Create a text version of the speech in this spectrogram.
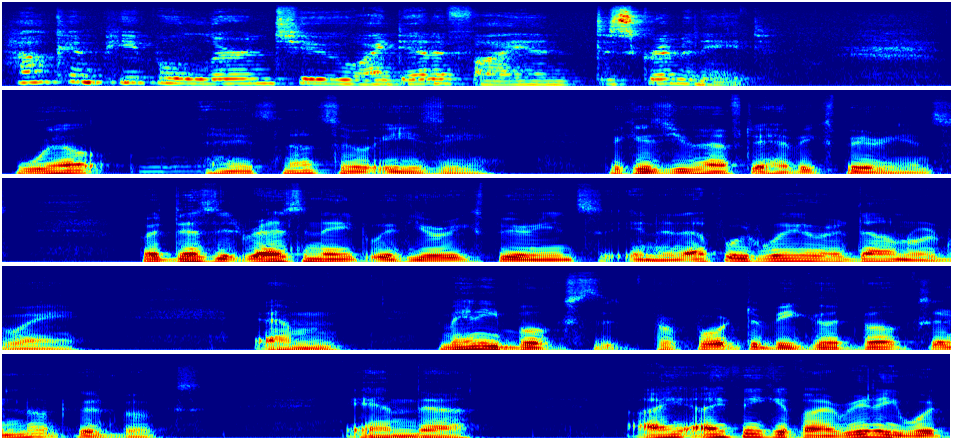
How can people learn to identify and discriminate? Well, it's not so easy because you have to have experience. But does it resonate with your experience in an upward way or a downward way? Um, many books that purport to be good books are not good books. And uh, I, I think if I really would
